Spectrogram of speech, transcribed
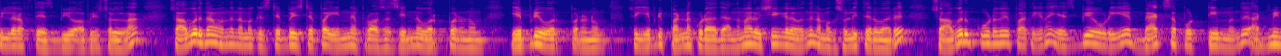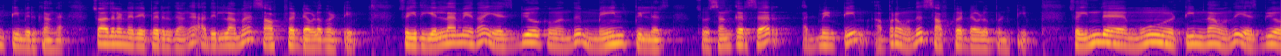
pillar of the SBO அப்படின்னு சொல்லலாம். ஸோ அவர் தான் வந்து நமக்கு ஸ்டெப் பை ஸ்டெப்பாக என்ன ப்ராசஸ் என்ன ஒர்க் பண்ணணும் எப்படி ஒர்க் பண்ணணும் ஸோ எப்படி பண்ணக்கூடாது அந்த மாதிரி விஷயம் விஷயங்களை வந்து நமக்கு சொல்லி தருவார். ஸோ அவர் கூடவே பார்த்தீங்கன்னா எஸ்பிஓடைய பேக் சப்போர்ட் டீம் வந்து அட்மின் டீம் இருக்காங்க. ஸோ அதில் நிறைய பேர் இருக்காங்க. அது இல்லாமல் சாஃப்ட்வேர் டெவலப்பர் டீம் ஸோ இது எல்லாமே தான் எஸ்பிஓக்கு வந்து main pillars so Shankar sir admin team அப்புறம் வந்து சாஃப்ட்வேர் டெவலப்மெண்ட் டீம் ஸோ இந்த மூணு டீம் தான் வந்து எஸ்பிஓ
